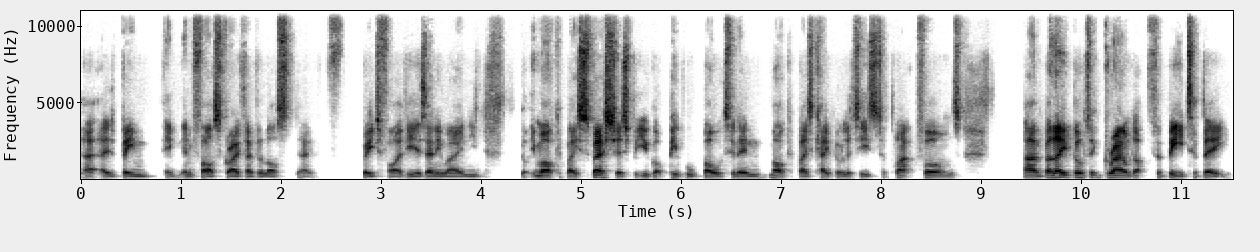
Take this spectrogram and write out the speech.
uh, has been in, in, fast growth over the last uh, three to five years anyway. And you've got your marketplace specialists, but you've got people bolting in marketplace capabilities to platforms. Um, but they built it ground up for B2B.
